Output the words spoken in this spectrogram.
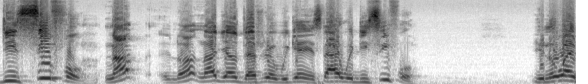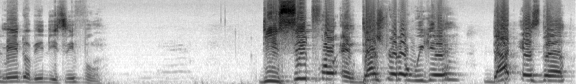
Deceitful, not not, not just desperate wicked, it started with deceitful. You know what it means to be deceitful? Deceitful and desperate wicked, that is the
